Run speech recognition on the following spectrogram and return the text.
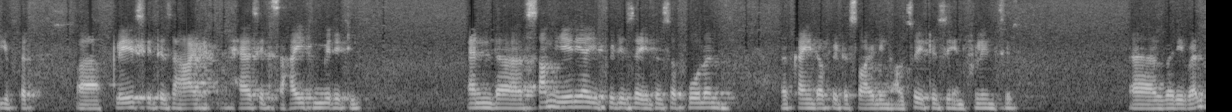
If the uh, place it is high has its high humidity. And uh, some area if it is a it is a pollen uh, kind of it is soiling also it is influences uh, very well.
